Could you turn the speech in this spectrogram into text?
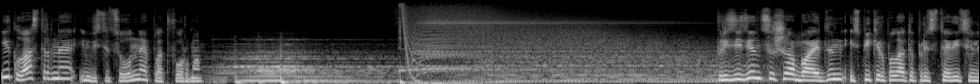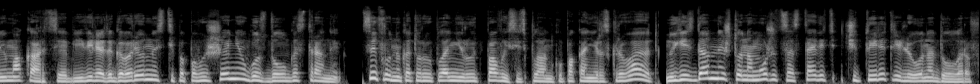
и кластерная инвестиционная платформа. Президент США Байден и спикер Палаты представителей Маккарти объявили о договоренности по повышению госдолга страны. Цифру, на которую планируют повысить планку, пока не раскрывают, но есть данные, что она может составить 4 триллиона долларов.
